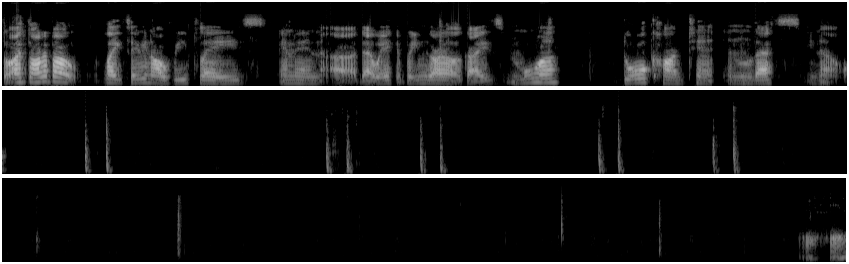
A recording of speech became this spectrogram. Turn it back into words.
So I thought about like saving all replays, and then uh, that way I could bring you guys more duel content and less, you know. Uh huh.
